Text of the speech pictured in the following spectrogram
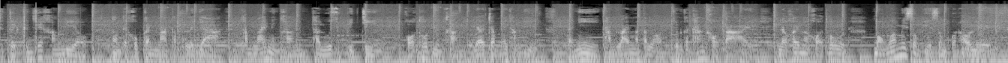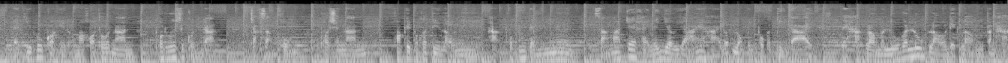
จะเกิดขึ้นแค่ครั้งเดียว ตั้งแต่คบกันมากับภรรยาทำร้ายหนึ่งครั้งถ้ารู้สึกผิดจริง ขอโทษหนึ่งครั้งแล้วจะไม่ทำอีก แต่นี่ทำร้ายมาตลอดจนกระทั่งเขาตาย แล้วค่อยมาขอโทษ มองว่าไม่สมเหตุสมผลเอาเลย แต่ที่ผู้ก่อเหตุออกมาขอโทษนั้นเพราะรู้สึกกดดันจากสังคม เพราะฉะนั้น ความผิดปกติเหล่านี้หากพบตั้งแต่เนิ่นๆสามารถแก้ไขและเยียวยาให้หายลดลงเป็นปกติได้ แต่หากเรามารู้ว่าลูกเราเด็กเรามีปัญหา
